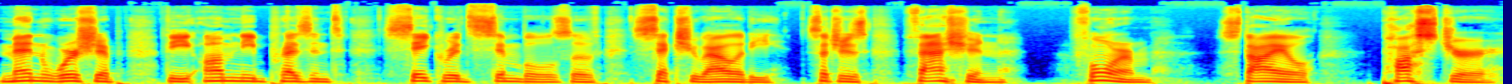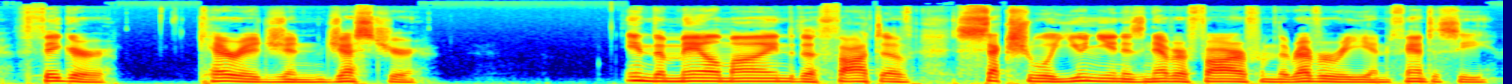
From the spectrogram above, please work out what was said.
Men worship the omnipresent sacred symbols of sexuality, such as fashion, form, style, posture, figure, carriage, and gesture. In the male mind, the thought of sexual union is never far from the reverie and fantasy.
